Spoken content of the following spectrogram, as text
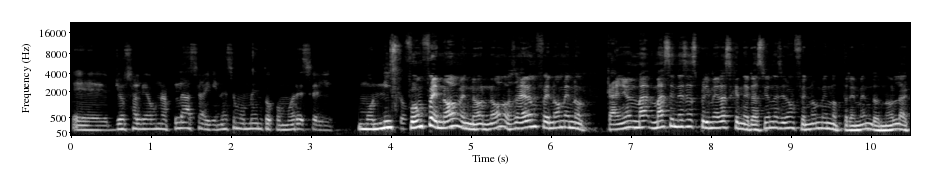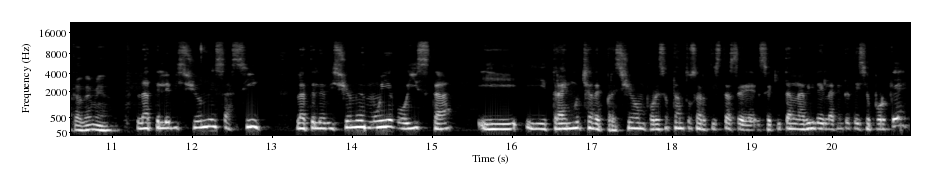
Eh, yo salí a una plaza y en ese momento, como eres el, monito. Fue un fenómeno, ¿no? O sea, era un fenómeno cañón. Más en esas primeras generaciones era un fenómeno tremendo, ¿no? La academia. La televisión es así. La televisión es muy egoísta y, trae mucha depresión. Por eso tantos artistas se, se, quitan la vida y la gente te dice, ¿por qué?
